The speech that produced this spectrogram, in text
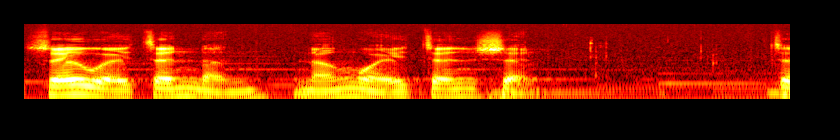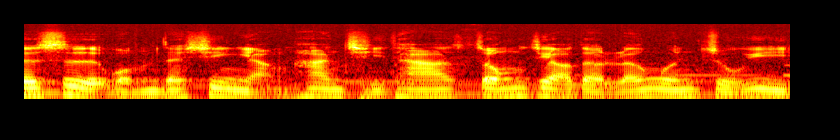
虽为真人，能为真神。这是我们的信仰和其他宗教的人文主义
